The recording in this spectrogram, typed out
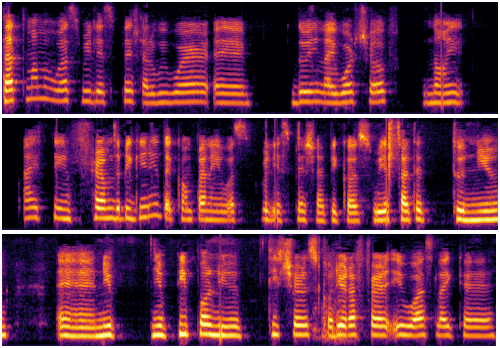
that moment was really special. We were uh, doing like workshops, knowing I think from the beginning the company was really special because we started to new, uh, new, new people, new teachers, choreographer. It was like a,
